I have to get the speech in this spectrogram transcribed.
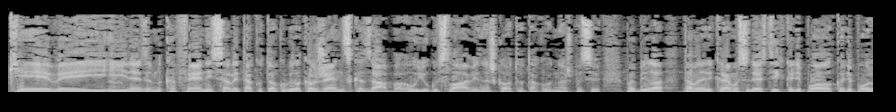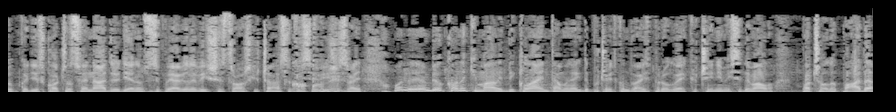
keve i, i ne znam, kafenisali, tako, to je bila kao ženska zabava u Jugoslaviji, znaš, kao to tako, znaš, pa se, pa je bila tamo negde krajem 80-ih kad je, po, kad je, po, kad je skočilo sve nadre, odjednom su se pojavile više časopisa, Kako više ne? sranje. Onda je bio kao neki mali decline tamo negde početkom 21. veka, čini mi se da je malo počelo da pada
